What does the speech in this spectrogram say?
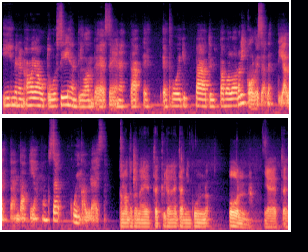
ihminen ajautuu siihen tilanteeseen, että et, et voikin päätyä tavallaan rikolliselle tielle tämän takia? Onko se kuinka yleistä? Sanotaanko näin, että kyllä näitä niin kuin on. Ja että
